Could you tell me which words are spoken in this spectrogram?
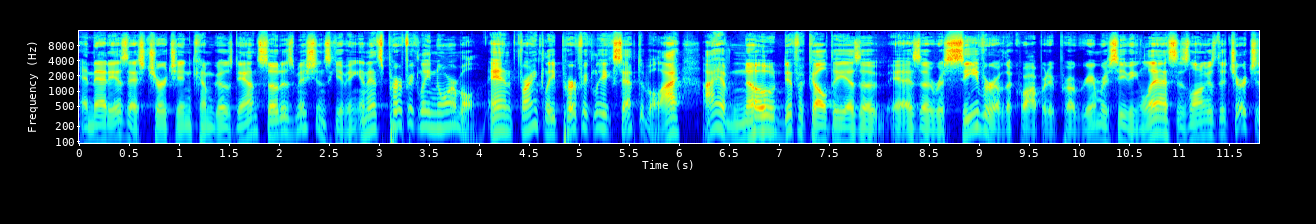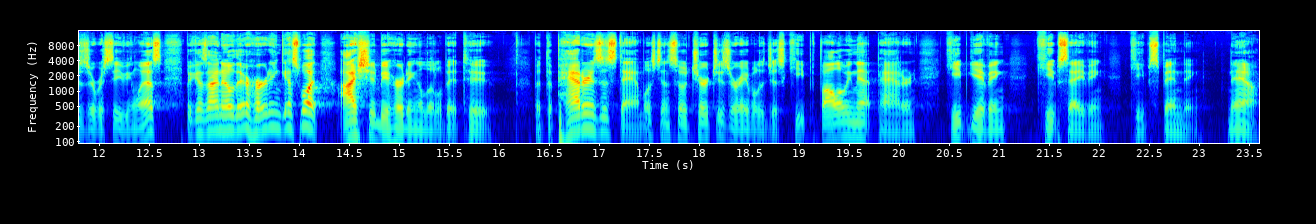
And that is, as church income goes down, so does missions giving. And that's perfectly normal and, frankly, perfectly acceptable. I, I have no difficulty as a, as a receiver of the cooperative program receiving less as long as the churches are receiving less because I know they're hurting. Guess what? I should be hurting a little bit too. But the pattern is established, and so churches are able to just keep following that pattern, keep giving, keep saving, keep spending. Now,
